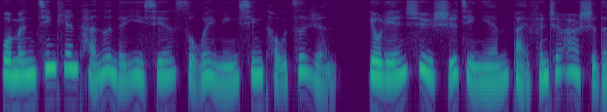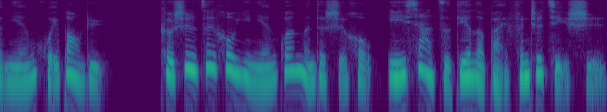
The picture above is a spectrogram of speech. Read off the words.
我们今天谈论的一些所谓明星投资人，有连续十几年百分之二十的年回报率，可是最后一年关门的时候，一下子跌了百分之几十。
